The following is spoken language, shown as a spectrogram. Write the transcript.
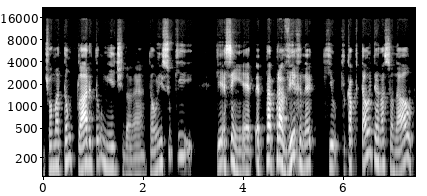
de forma tão clara e tão nítida, né? Então isso que, que assim, é, é para ver, né, que, que, o capital internacional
